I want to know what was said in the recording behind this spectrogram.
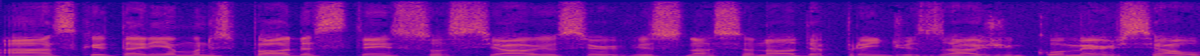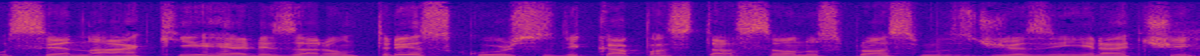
A Secretaria Municipal de Assistência Social e o Serviço Nacional de Aprendizagem Comercial, o SENAC, realizarão três cursos de capacitação nos próximos dias em Irati.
